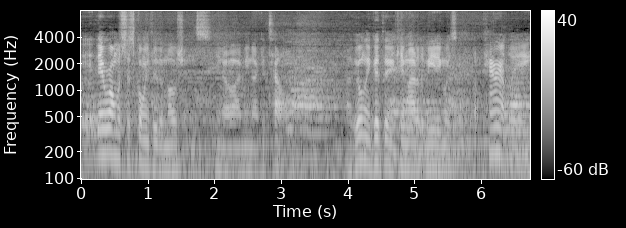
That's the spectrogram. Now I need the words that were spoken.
it- they were almost just going through the motions. You know, I mean, I could tell. Uh, the only good thing that came out of the meeting was apparently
